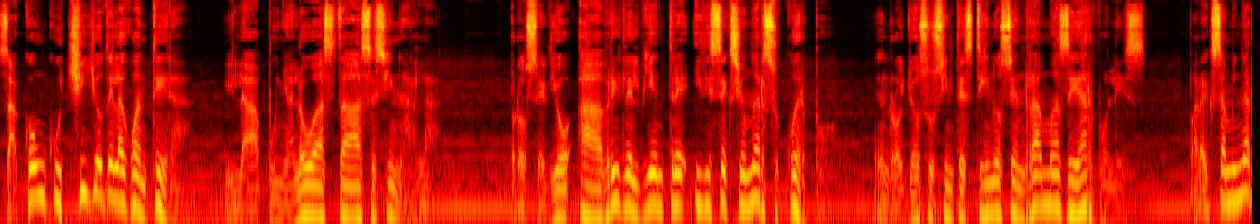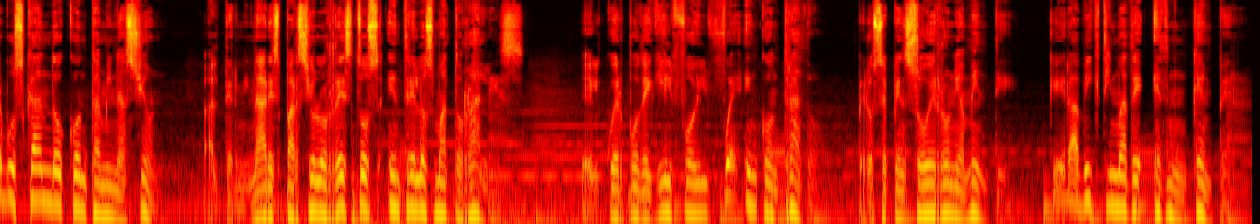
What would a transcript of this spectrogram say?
sacó un cuchillo de la guantera y la apuñaló hasta asesinarla. Procedió a abrirle el vientre y diseccionar su cuerpo. Enrolló sus intestinos en ramas de árboles para examinar buscando contaminación. Al terminar esparció los restos entre los matorrales. El cuerpo de Guilfoyle fue encontrado, pero se pensó erróneamente que era víctima de Edmund Kemper,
